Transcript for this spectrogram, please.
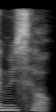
Camusot.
